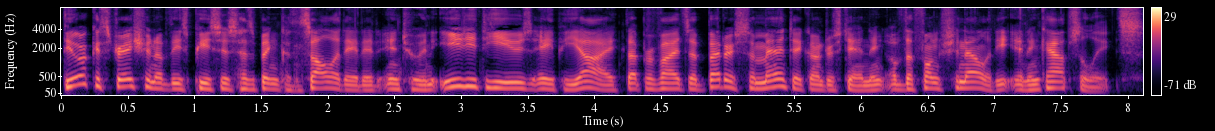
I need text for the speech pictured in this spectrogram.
the orchestration of these pieces has been consolidated into an easy-to-use API that provides a better semantic understanding of the functionality it encapsulates.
